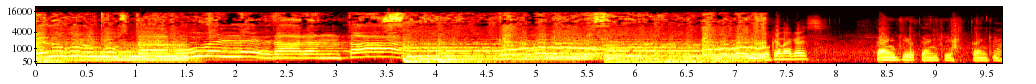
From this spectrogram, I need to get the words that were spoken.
వెలుగులు వెళ్ళేదారంతా ఓకేనా guys thank you thank you thank you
